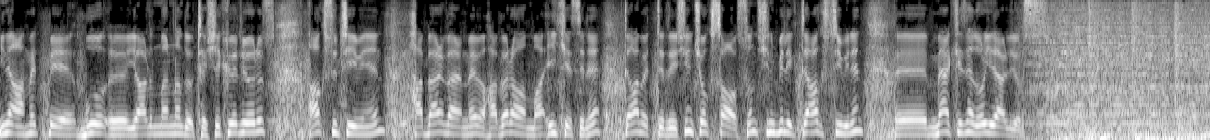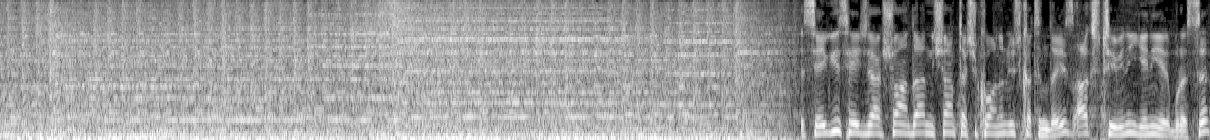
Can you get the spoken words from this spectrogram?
Yine Ahmet Bey'e bu e, yardımlarından da teşekkür ediyoruz. Aksu TV'nin haber verme ve haber alma ilkesini devam ettirdiği için çok sağ olsun. Şimdi birlikte Aksu TV'nin e, merkezine doğru ilerliyoruz. Sevgili seyirciler şu anda Nişantaşı Korn'un üst katındayız. Aksu TV'nin yeni yeri burası.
